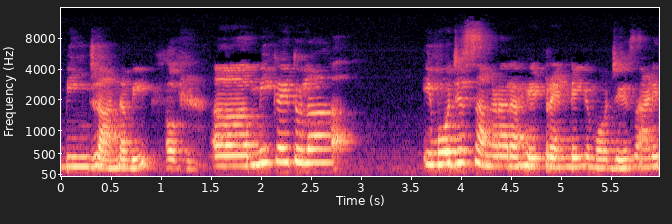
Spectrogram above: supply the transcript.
बिंग जान्हवी. मी काही तुला इमोजीस सांगणार आहे ट्रेंडिंग इमोजीस आणि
